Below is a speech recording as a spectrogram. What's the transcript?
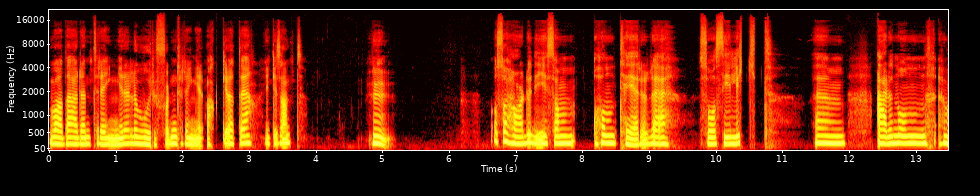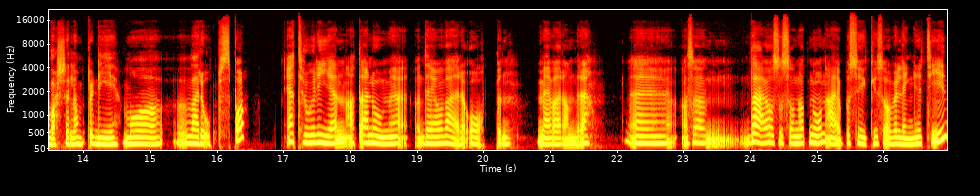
hva det er den trenger, eller hvorfor den trenger akkurat det, ikke sant. Hmm. Og så har du de som håndterer det så å si likt. Um, er det noen varsellamper de må være obs på? jeg tror igjen at det er noe med det å være åpen med hverandre. Eh, altså, det er jo også sånn at noen er jo på sykehus over lengre tid,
